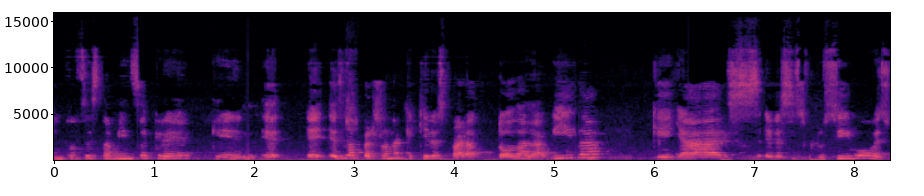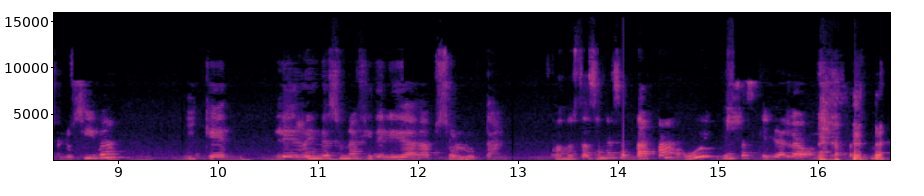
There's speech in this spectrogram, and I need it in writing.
Entonces también se cree que eh, eh, es la persona que quieres para toda la vida, que ya eres exclusivo, exclusiva y que le rindes una fidelidad absoluta. Cuando estás en esa etapa, uy, piensas que ya la única persona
